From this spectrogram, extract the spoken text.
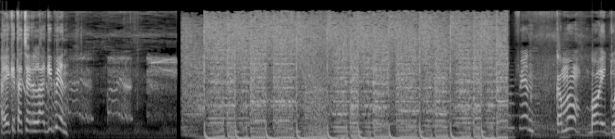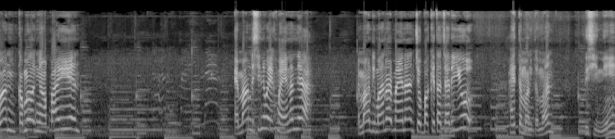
Ayo kita cari lagi Pin. Vin, kamu bawa ituan, kamu lagi ngapain? Emang di sini banyak mainan ya? Emang di mana mainan? Coba kita cari yuk. Hai teman-teman, di sini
